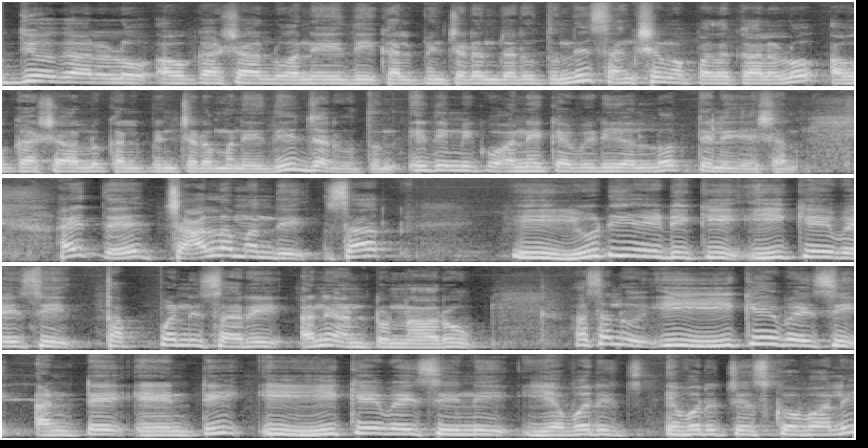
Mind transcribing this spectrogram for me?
ఉద్యోగాలలో అవకాశాలు అనేది కల్పించడం జరుగుతుంది. సంక్షేమ పథకాలలో అవకాశాలు కల్పించడం అనేది జరుగుతుంది. ఇది మీకు అనేక వీడియోల్లో తెలియజేశాను. అయితే చాలామంది సార్ ఈ యూడిఐడికి ఈకేవైసీ తప్పనిసరి అని అంటున్నారు. అసలు ఈ ఈకేవైసీ అంటే ఏంటి? ఈ ఈకేవైసీని ఎవరి ఎవరు చేసుకోవాలి?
